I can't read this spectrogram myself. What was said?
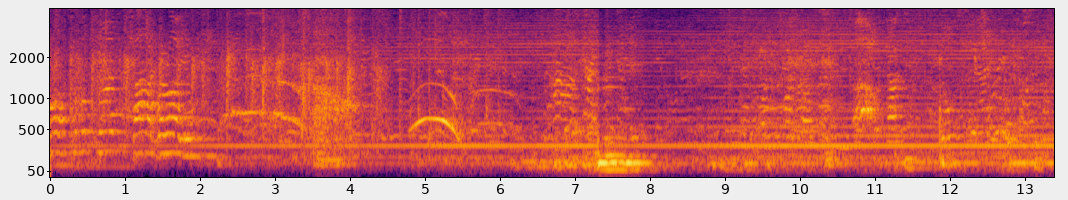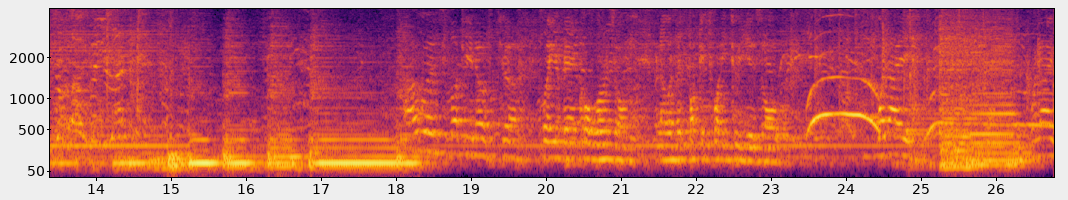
Todd, where are you? I was lucky enough to play in a band called Warzone when I was like fucking 22 years old. When I when I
